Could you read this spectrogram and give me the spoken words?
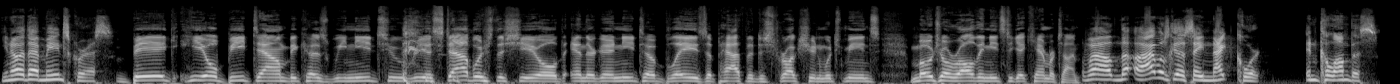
You know what that means, Chris? Big heel beatdown because we need to reestablish the shield, and they're going to need to blaze a path of destruction, which means Mojo Rawley needs to get camera time. Well, no, I was going to say Night Court in Columbus.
